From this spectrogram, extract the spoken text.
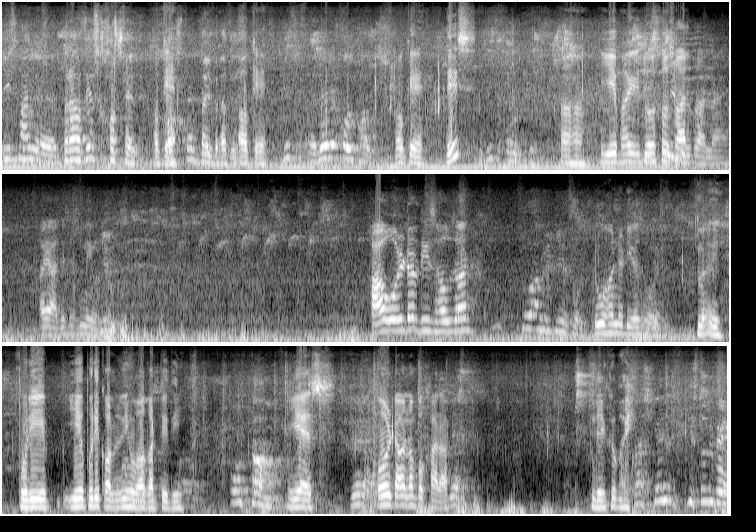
This my uh, brother's hostel. Okay. Hostel by brothers. Okay. This uh, very old house. Okay. This? This old. हाँ हाँ ये भाई 200 साल पुराना है आया this is new how old are this house are 200 years old. 200 years years old पूरी ये पूरी कॉलोनी हुआ करती थी Old town. Yes old. Old town of Bukhara Yes. देखो भाई Tashkent, this is very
